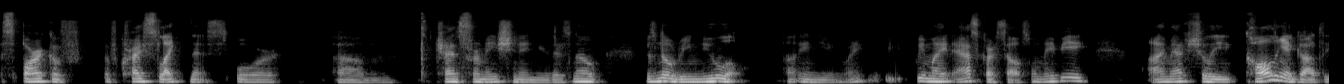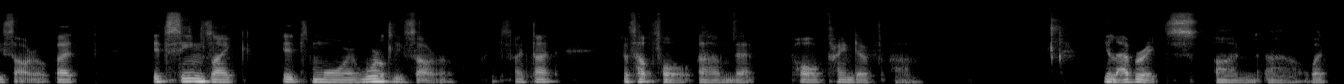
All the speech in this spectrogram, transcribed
spark of of Christ likeness or um, transformation in you. There's no there's no renewal uh, in you, right? We, might ask ourselves, well, maybe I'm actually calling it godly sorrow, but it seems like it's more worldly sorrow. So I thought it was helpful um, that Paul kind of um, elaborates on uh, what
